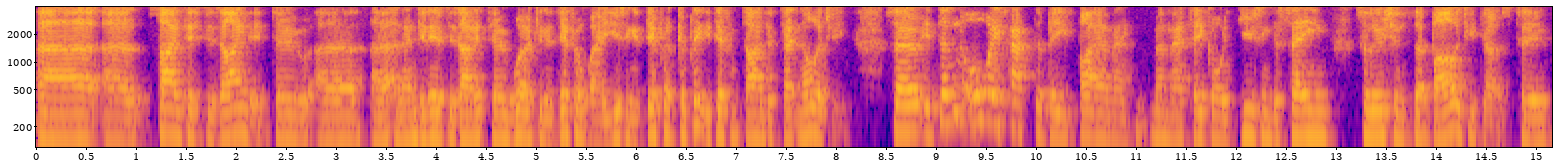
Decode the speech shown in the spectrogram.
uh, uh, scientists designed it to, uh, uh, and engineers designed it to work in a different way, using a different, completely different kind of technology. So it doesn't always have to be biomimetic or using the same solutions that biology does to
